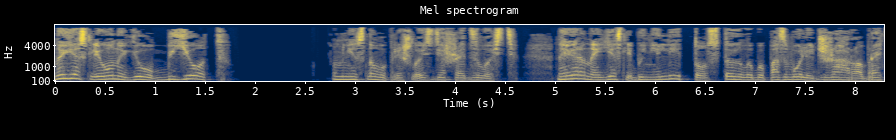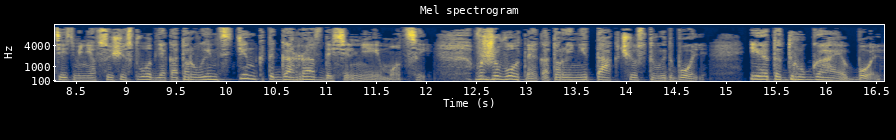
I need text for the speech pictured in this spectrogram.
Но если он ее бьет, мне снова пришлось сдержать злость. Наверное, если бы не Лид, то стоило бы позволить Жару обратить меня в существо, для которого инстинкты гораздо сильнее эмоций. В животное, которое не так чувствует боль. И это другая боль,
